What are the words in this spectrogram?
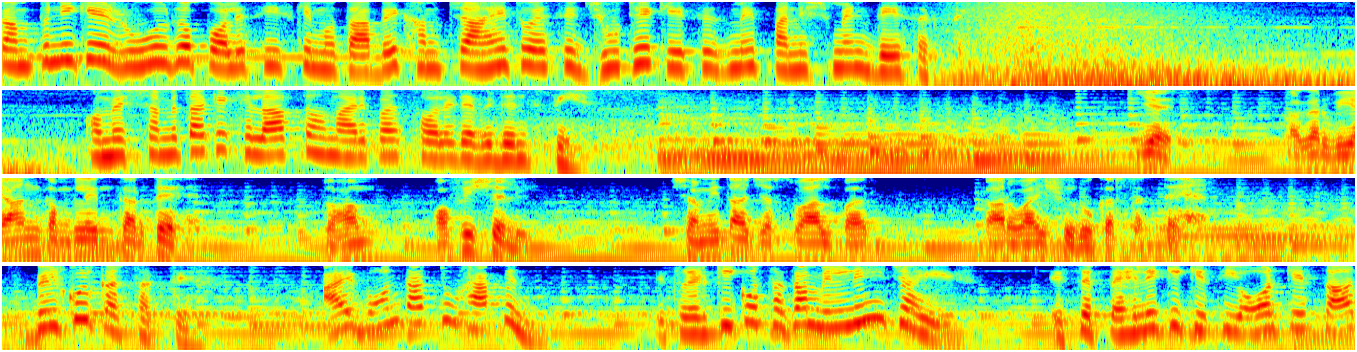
company के रूल्स और पॉलिसीज़ के मुताबिक हम चाहें तो ऐसे झूठे केसेस में पनिशमेंट दे सकते हैं। और मिस शमिता के खिलाफ तो हमारे पास सॉलिड एविडेंस भी है। यस अगर वियान कंप्लेन करते हैं तो हम ऑफिशियली शमिता जसवाल पर कार्रवाई शुरू कर सकते हैं। बिल्कुल कर सकते हैं। I want that to happen इस लड़की को सजा मिलनी ही चाहिए। इससे पहले कि किसी और के साथ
